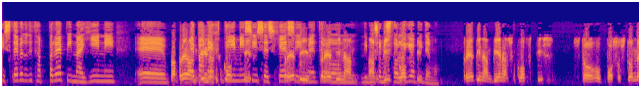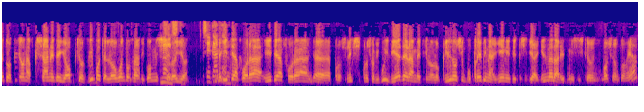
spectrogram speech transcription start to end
πιστεύετε ότι θα πρέπει να γίνει ε, Θα πρέπει να μπει ένας επανεκτίμηση κόφτης. σε σχέση Πρέπει- με πρέπει το να- δημόσιο να μπει μισθολόγιο, κόφτης. πείτε μου. πρέπει να μπει ένας κόφτης στο ποσοστό με το οποίο αυξάνεται για οποιοδήποτε λόγο το κρατικό μισθολόγιο. Ξεκάθαρο. Είτε αφορά, είτε αφορά ε, προσλήψεις προσωπικού, ιδιαίτερα με την ολοκλήρωση που πρέπει να γίνει της ψηφιακής μεταρρύθμισης και του δημόσιου τομέας,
